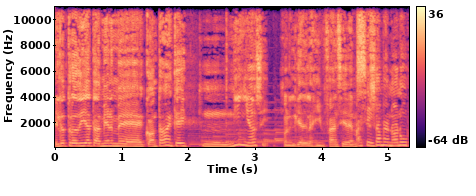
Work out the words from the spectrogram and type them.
El otro día también me contaban que hay mm, niños, y- con el Día de las Infancias y demás, que Sí. se llaman ONUR.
